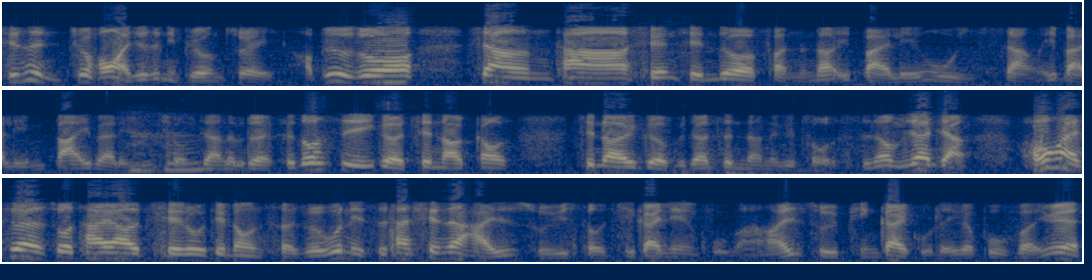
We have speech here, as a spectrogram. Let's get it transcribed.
其实你就红海就是你不用追好，比如说像它先前都有反弹到一百零五以上，一百零八、一百零九这样，对不对？可都是一个见到高。见到一个比较震荡的一个走势，那我们这样讲，红海虽然说它要切入电动车，可是问题是它现在还是属于手机概念股嘛，还是属于瓶盖股的一个部分，因为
